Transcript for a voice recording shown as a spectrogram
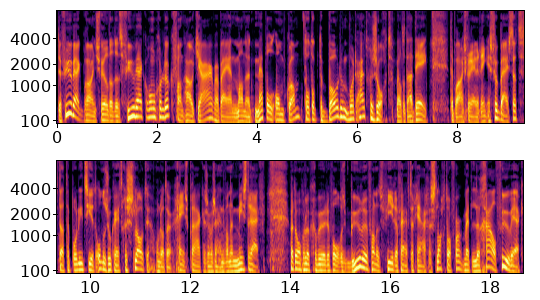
De vuurwerkbranche wil dat het vuurwerkongeluk van oud jaar... waarbij een man uit Meppel omkwam, tot op de bodem wordt uitgezocht, meldt het AD. De branchevereniging is verbijsterd dat de politie het onderzoek heeft gesloten... omdat er geen sprake zou zijn van een misdrijf. Het ongeluk gebeurde volgens buren van het 54-jarige slachtoffer... met legaal vuurwerk.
